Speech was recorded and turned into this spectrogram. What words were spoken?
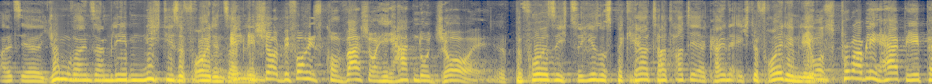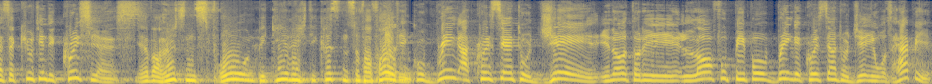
als er jung war in seinem Leben, nicht diese Freude in seinem In, in Leben. short, before his conversion, he had no joy. Äh, Bevor er sich zu Jesus bekehrt hat, hatte er keine echte Freude im He Leben. was probably happy persecuting the Christians. Er war höchstens froh und begierig, die Christen zu If he verfolgen. could bring a Christian to jail, you know, to the lawful people, bring a Christian to jail, he was happy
